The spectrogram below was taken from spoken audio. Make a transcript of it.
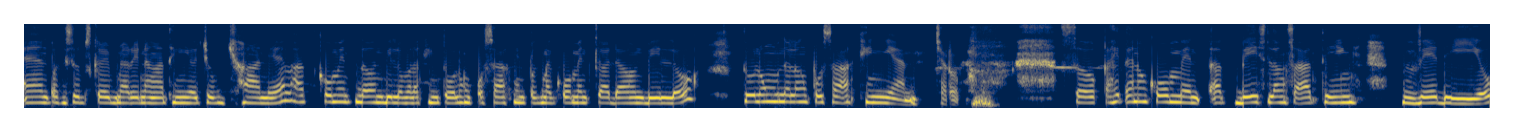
and paki-subscribe na rin ang ating YouTube channel. At comment down below. Malaking tulong po sa akin pag nag-comment ka down below. Tulong mo na lang po sa akin yan. Charot. So, kahit anong comment at base lang sa ating video.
